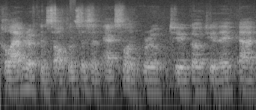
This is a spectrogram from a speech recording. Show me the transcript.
Collaborative Consultants is an excellent group to go to. They've got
